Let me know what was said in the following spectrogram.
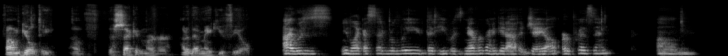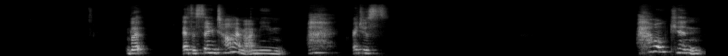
found guilty of the second murder, how did that make you feel? I was, you know, like I said, relieved that he was never going to get out of jail or prison. Um, but at the same time, I mean, I just, how can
